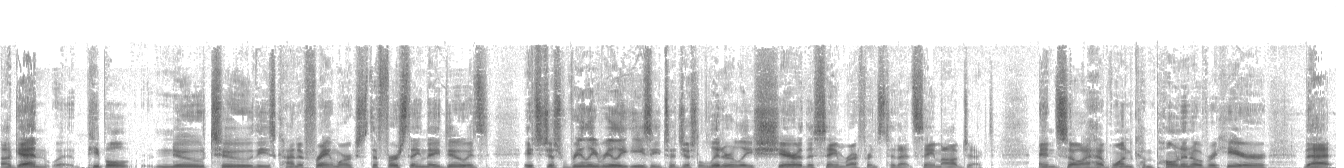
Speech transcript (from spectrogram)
again, people new to these kind of frameworks, the first thing they do is it's just really really easy to just literally share the same reference to that same object. And so I have one component over here that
